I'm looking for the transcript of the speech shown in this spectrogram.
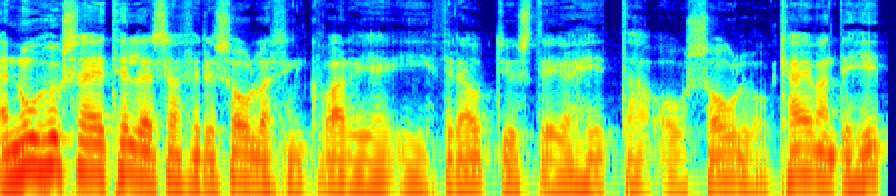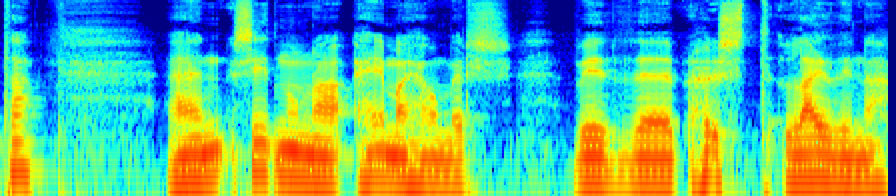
En nú hugsaði til þess að fyrir sólarring var ég í 30 stiga hita og sól og kæfandi hita en sitt núna heima hjá mér við haustlæðina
